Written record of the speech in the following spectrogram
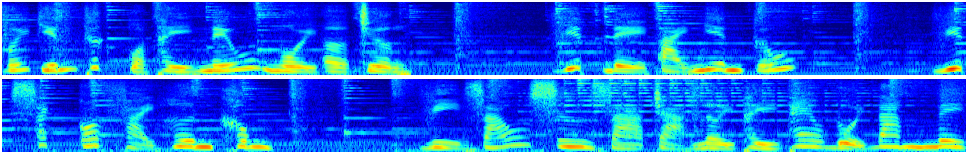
Với kiến thức của thầy nếu ngồi ở trường, viết đề tài nghiên cứu viết sách có phải hơn không? Vị giáo sư già trả lời thầy theo đuổi đam mê,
